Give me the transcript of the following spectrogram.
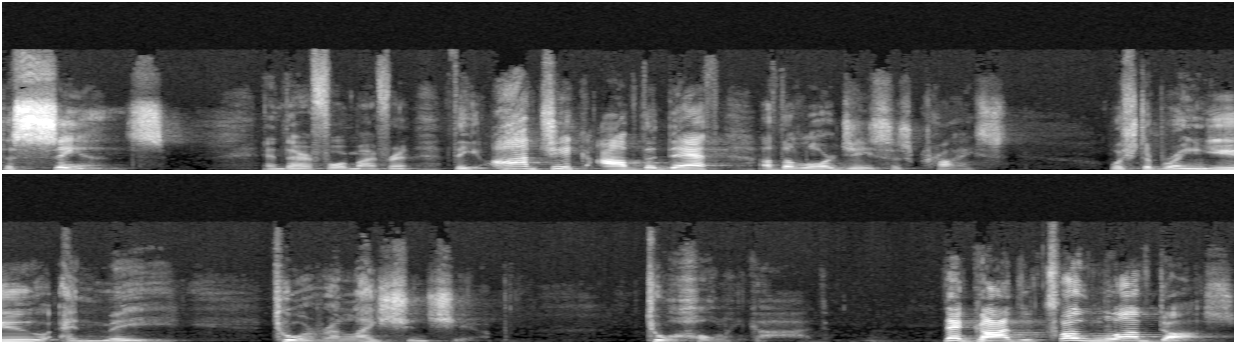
the sins. And therefore, my friend, the object of the death of the Lord Jesus Christ was to bring you and me to a relationship to a holy God. That God so loved us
